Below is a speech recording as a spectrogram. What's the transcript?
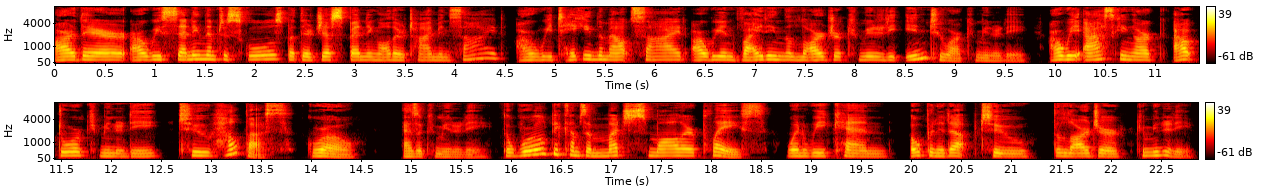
Are there are we sending them to schools but they're just spending all their time inside? Are we taking them outside? Are we inviting the larger community into our community? Are we asking our outdoor community to help us grow as a community? The world becomes a much smaller place when we can open it up to the larger community.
